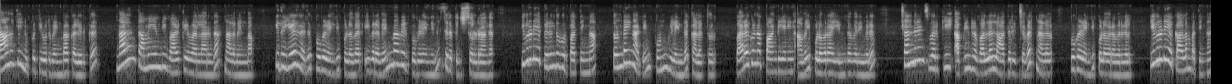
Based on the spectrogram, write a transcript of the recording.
நானூத்தி முப்பத்தி ஒரு வெண்பாக்கள் இருக்கு. நலன் தமயந்தி வாழ்க்கை வரலாறு தான் நலவெண்பா. இதை எழுதினது புகழேந்தி புலவர். இவரை வெண்பாவிற் புகழேந்தின்னு சிறப்பிச்சு சொல்றாங்க. இவருடைய பிறந்த ஊர் பார்த்தீங்கன்னா தொண்டை நாட்டின் பொன் விளைந்த களத்தூர். வரகுண பாண்டியனின் அவை புலவராய் இருந்தவர் இவர். சந்திரன் ஸ்வர்கி அப்படின்ற வள்ளல் ஆதரிச்சவர் நல புகழேந்தி புலவர் அவர்கள். இவருடைய காலம் பார்த்தீங்கன்னா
